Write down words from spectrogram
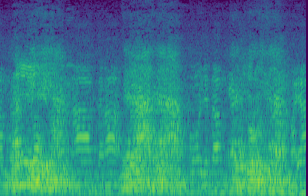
నిరాధనం పూజితం మయా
